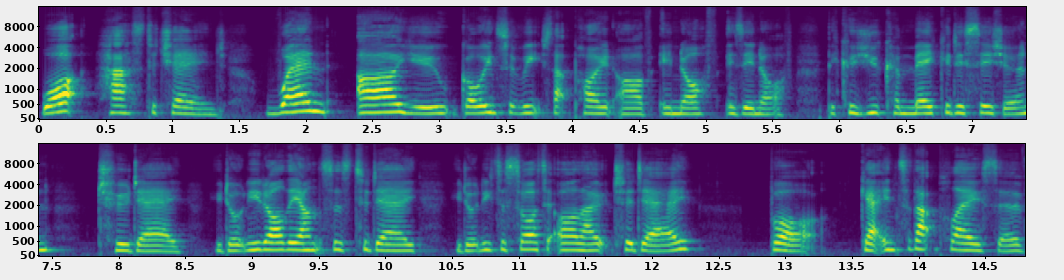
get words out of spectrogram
What has to change? When are you going to reach that point of enough is enough? Because you can make a decision today. You don't need all the answers today. You don't need to sort it all out today. But get into that place of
